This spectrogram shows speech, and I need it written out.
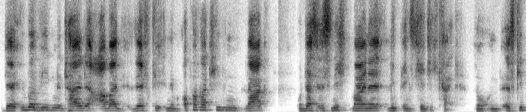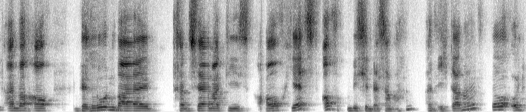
der überwiegende Teil der Arbeit sehr viel in dem Operativen lag. Und das ist nicht meine Lieblingstätigkeit. So, und es gibt einfach auch Personen bei Transfermarkt, die es auch jetzt auch ein bisschen besser machen als ich damals. So, und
